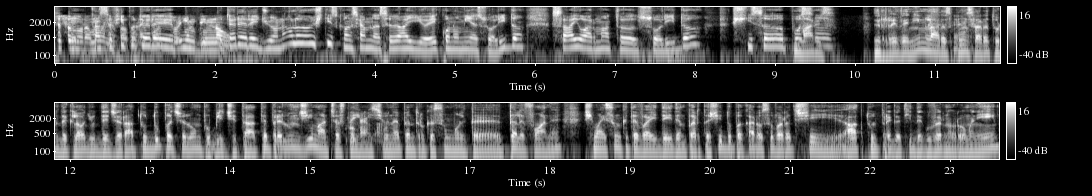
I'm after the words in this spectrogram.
Să nu rămânem, Ca să fii putere, să din nou. putere regională, știți că înseamnă să ai economie solidă, să ai o armată solidă și să poți Marius. să Revenim la răspuns alături de Claudiu Degeratu după ce luăm publicitate, prelungim această emisiune pentru că sunt multe telefoane și mai sunt câteva idei de împărtășit, după care o să vă arăt și actul pregătit de Guvernul României.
